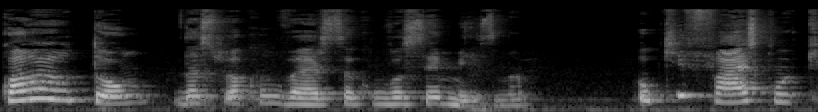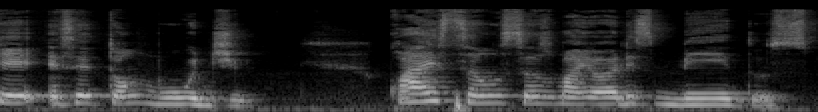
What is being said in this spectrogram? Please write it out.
Qual é o tom da sua conversa com você mesma? O que faz com que esse tom mude? Quais são os seus maiores medos?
